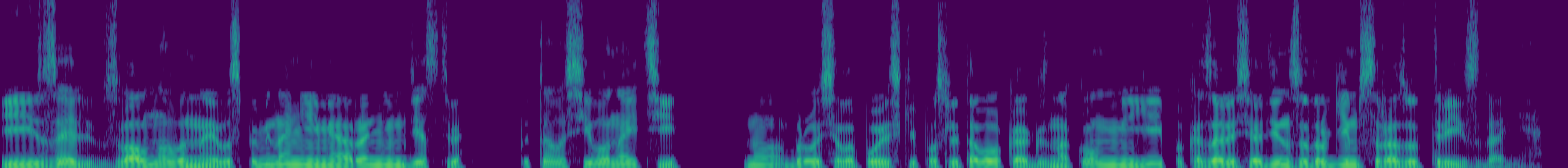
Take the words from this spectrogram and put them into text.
и Изель, взволнованная воспоминаниями о раннем детстве, пыталась его найти, но бросила поиски после того, как знакомыми ей показались один за другим сразу три здания.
